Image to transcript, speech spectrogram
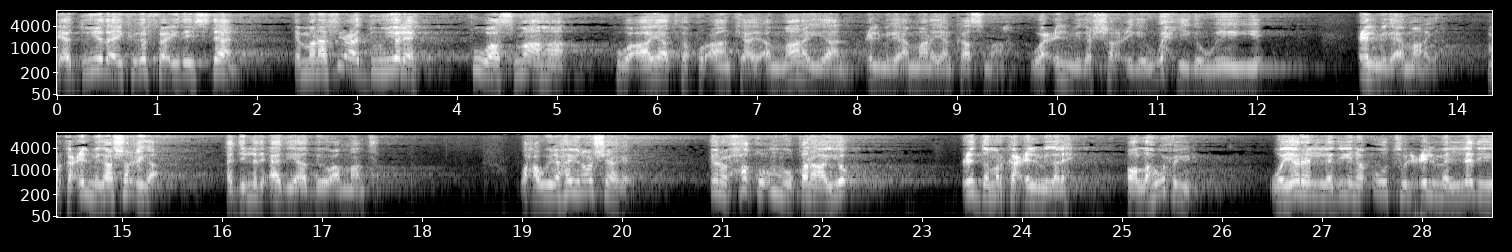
ee adduunyada ay kaga faa'iidaystaan ee manaafic adduunyo leh kuwaas ma aha kuwa aayaadka qur'aanka ay ammaanayaan cilmigay ammaanayaan kaas ma waa cilmiga sharcigae waxyiga weeye. Cilmigay ammaanayaan. Marka cilmigaa sharciga adilada aad iyo aad bay u ammaantay. Waxa uu ilaahay inoo sheegay inuu xaqu u muuqanaayo cidda markaa cilmiga leh oo allah wuxuu yidhi wayara aladiina uutuu alcilma aladii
